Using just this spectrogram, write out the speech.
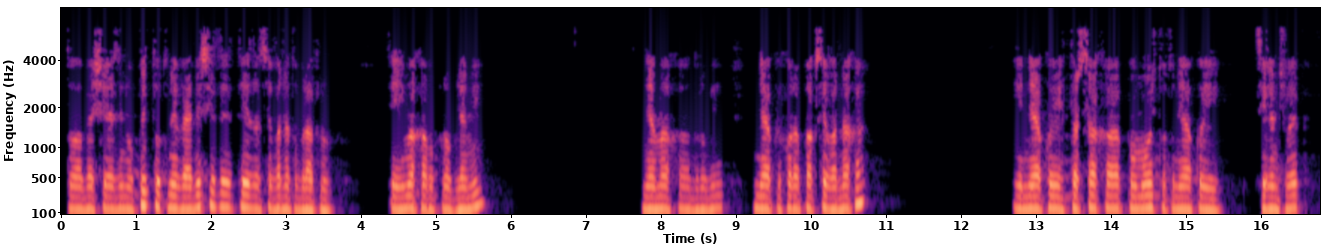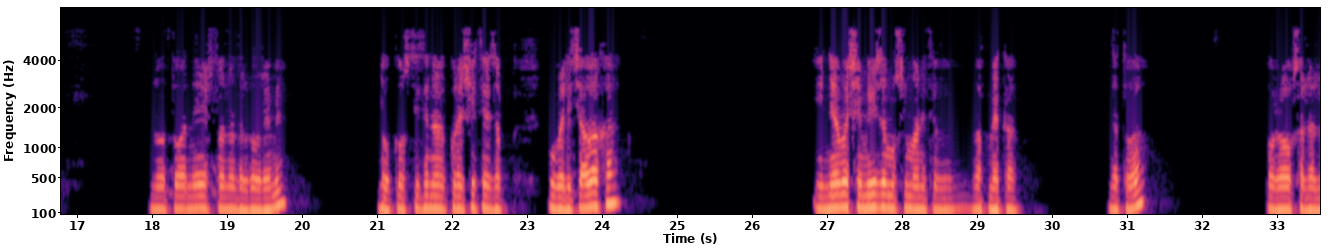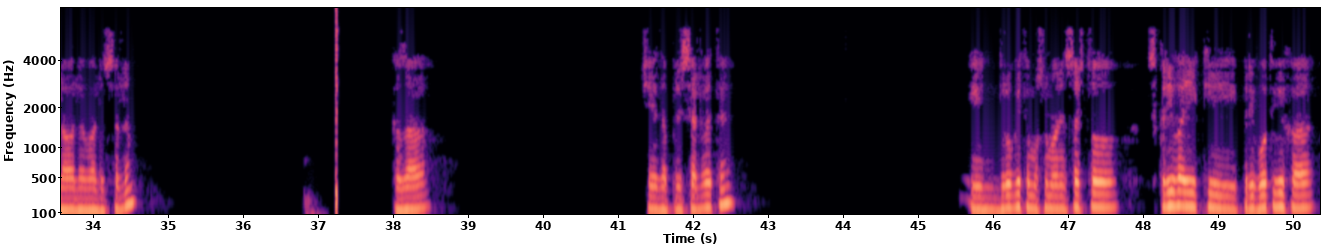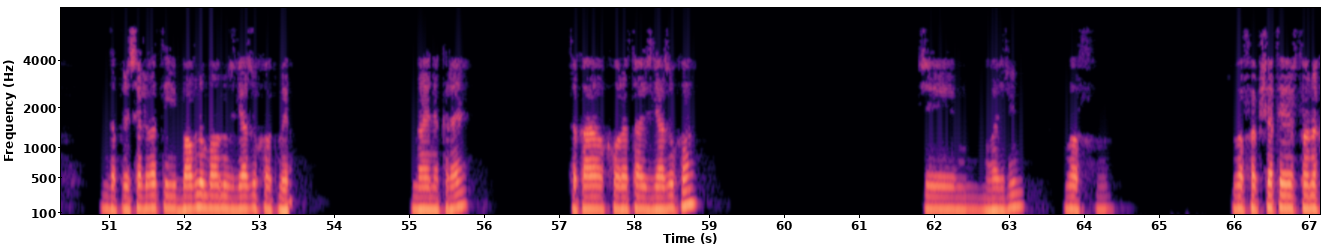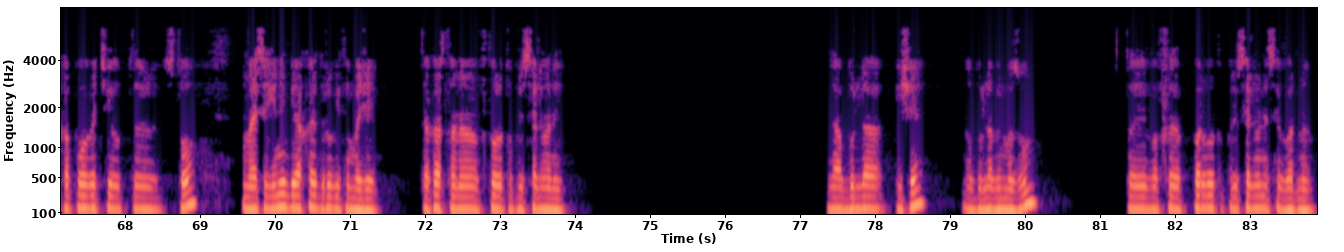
Това беше един опит от неверниците те да се върнат обратно. Те имаха проблеми. Нямаха други. Някои хора пак се върнаха. И някои търсаха помощ от някой силен човек но това не е стана дълго време. До костите на курешите увеличаваха и нямаше мир за мусулманите в Мека. Затова пророк саллалаху алейхи ва саллям каза, че да приселвате и другите мусулмани също скривайки приготвиха да преселват и бавно-бавно излязоха от Мека. Най-накрая така хората излязоха, че мухаджирин в в Хабшате останаха повече от 100, най-сегини бяха другите мъже. Така стана второто преселване. за Абдулла пише, Абдулла бин Мазун, той в първото преселване се върна.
